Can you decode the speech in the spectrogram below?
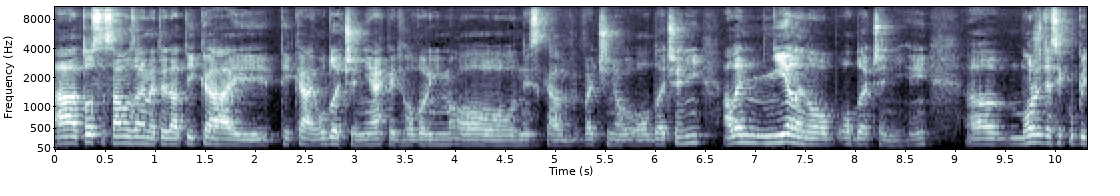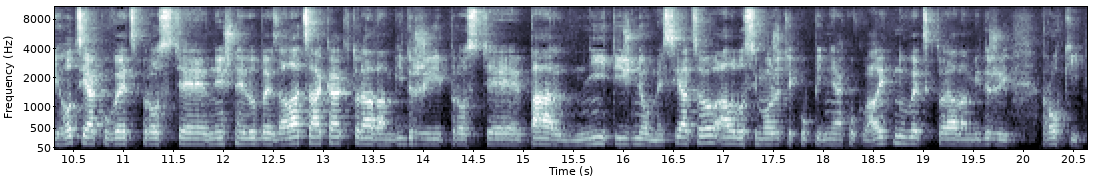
A to sa samozrejme teda týka aj, týka aj oblečenia, keď hovorím o dneska väčšinou o oblečení, ale nie len o oblečení. Hej. Môžete si kúpiť hociakú vec proste v dnešnej dobe za lacáka, ktorá vám vydrží proste pár dní, týždňov, mesiacov, alebo si môžete kúpiť nejakú kvalitnú vec, ktorá vám vydrží roky.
